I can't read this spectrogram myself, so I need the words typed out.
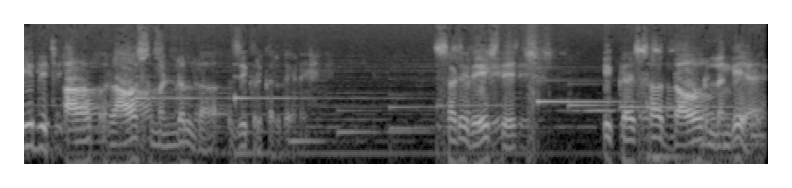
ਇਹ ਵਿੱਚ ਆਪ ਰਾਸ ਮੰਡਲ ਦਾ ਜ਼ਿਕਰ ਕਰਦੇ ਨੇ। ਸਾਡੇ ਦੇਸ਼ ਦੇ ਵਿੱਚ ਇੱਕ ਐਸਾ ਦੌਰ ਲੰਘਿਆ ਹੈ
